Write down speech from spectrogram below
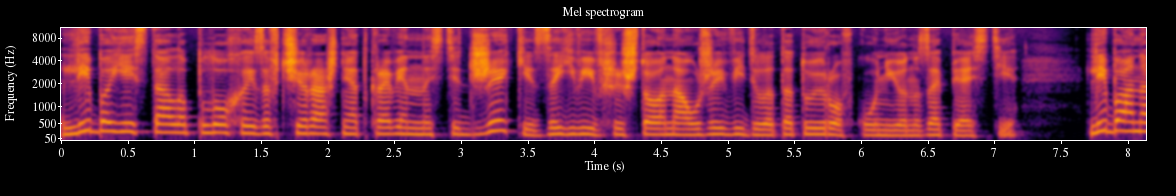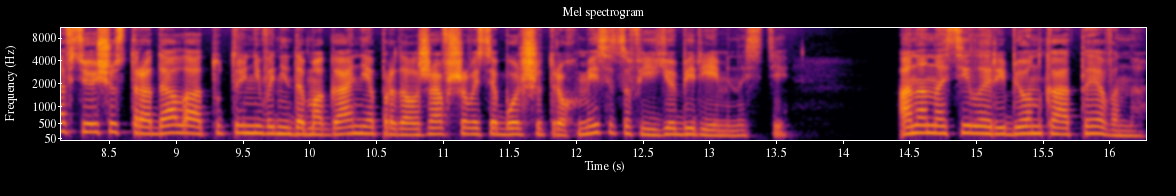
Либо ей стало плохо из-за вчерашней откровенности Джеки, заявившей, что она уже видела татуировку у нее на запястье, либо она все еще страдала от утреннего недомогания, продолжавшегося больше трех месяцев ее беременности. Она носила ребенка от Эвана.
